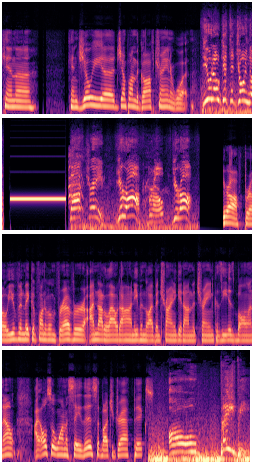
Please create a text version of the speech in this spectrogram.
can uh, can Joey uh, jump on the Goff train or what? You don't get to join the golf train. You're off, bro. You're off. You're off, bro. You've been making fun of him forever. I'm not allowed on, even though I've been trying to get on the train because he is balling out. I also want to say this about your draft picks. Oh, baby.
